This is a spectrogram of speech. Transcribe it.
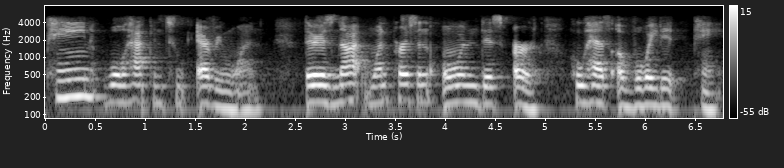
Pain will happen to everyone. There is not one person on this earth who has avoided pain.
